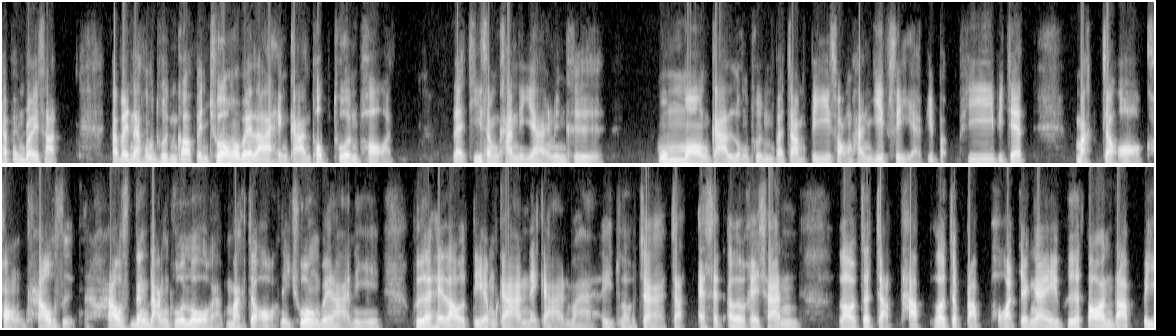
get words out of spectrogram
ถ้าเป็นบริษัท ถ้าเป็นนักลงทุนก็เป็นช่วงเวลาแห่งการทบทวนพอร์ต และที่สำคัญอีกอย่างหนึ่งคือ มุมมองการลงทุนประจำปี 2024อะพี่พี่พี่เจษมักจะออกของ House House ดัง ๆ ทั่วโลกอะมักจะออกในช่วงเวลานี้ เพื่อให้เราเตรียมการในการว่าเฮ้ยเราจะจัด asset allocation เราจะจัดทับเราจะปรับพอร์ตยังไง เพื่อต้อนรับปี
